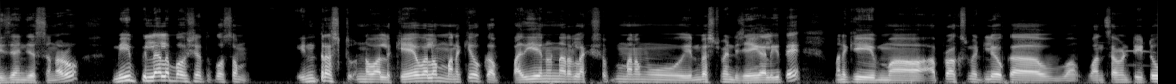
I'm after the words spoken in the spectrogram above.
డిజైన్ చేస్తున్నారు. మీ పిల్లల భవిష్యత్తు కోసం ఇంట్రెస్ట్ ఉన్న వాళ్ళు కేవలం మనకి ఒక పదిహేనున్నర లక్ష మనము ఇన్వెస్ట్మెంట్ చేయగలిగితే మనకి అప్రాక్సిమేట్లీ ఒక one seventy to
